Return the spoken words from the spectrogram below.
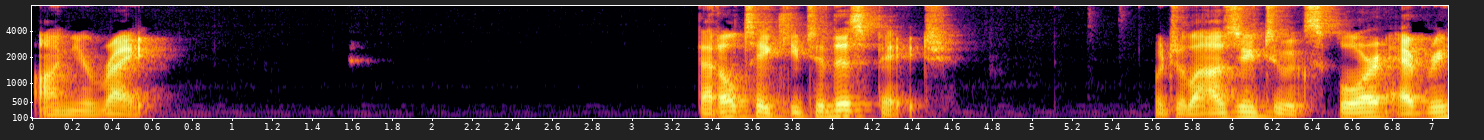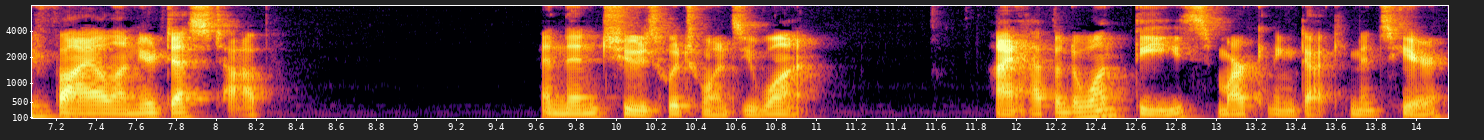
on your right. That'll take you to this page, which allows you to explore every file on your desktop and then choose which ones you want. I happen to want these marketing documents here.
